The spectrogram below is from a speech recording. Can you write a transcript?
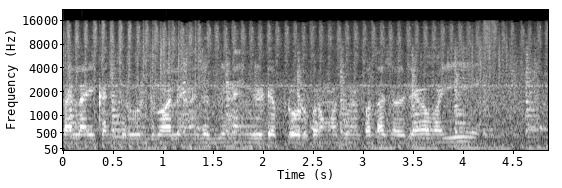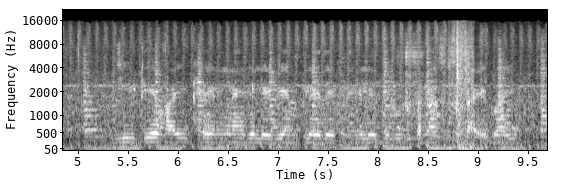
बेल आइकन ज़रूर दबा लेना। जब भी नई वीडियो अपलोड करूँगा, तुम्हें पता चल जाएगा भाई। जी टी ए भाई खेलने के लिए गेम प्ले देखने के लिए ज़रूर करना सब्सक्राइब भाई।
